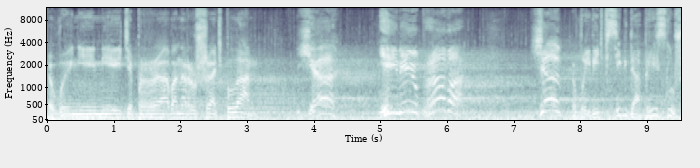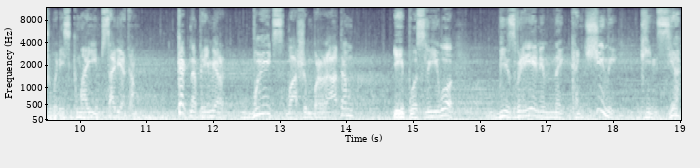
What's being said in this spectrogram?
вы не имеете права нарушать план. Я не имею права? Я... Вы ведь всегда прислушивались к моим советам. Как, например, быть с вашим братом и после его безвременной кончины генсек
